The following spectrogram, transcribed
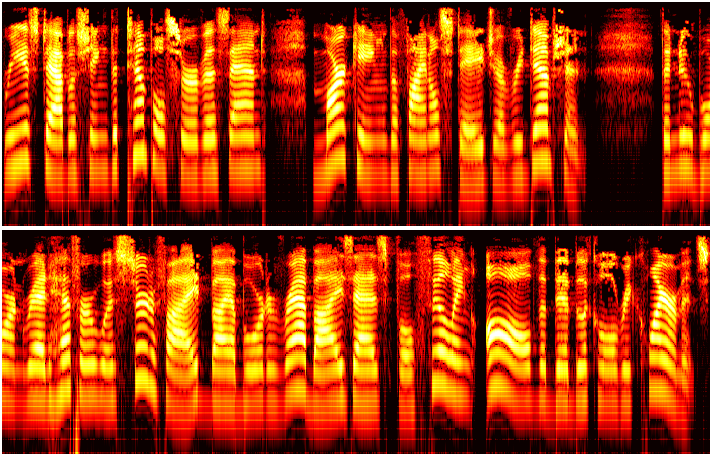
reestablishing the temple service and marking the final stage of redemption. The newborn red heifer was certified by a board of rabbis as fulfilling all the biblical requirements.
